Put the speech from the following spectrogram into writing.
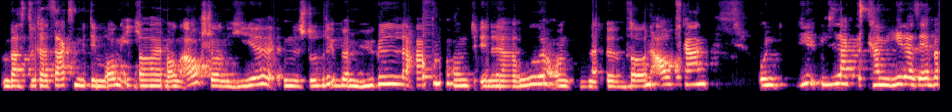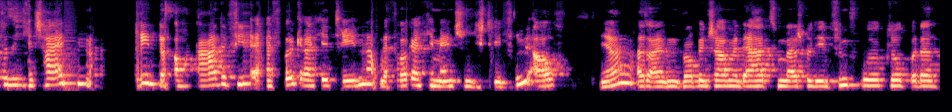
Und was du gerade sagst mit dem Morgen, ich war heute Morgen auch schon hier eine Stunde über dem Hügel laufen und in der Ruhe und Sonnenaufgang. Und wie gesagt, das kann jeder selber für sich entscheiden. Dass auch gerade viele erfolgreiche Trainer und erfolgreiche Menschen, die stehen früh auf. Ja, also ein Robin Sharma, der hat zum Beispiel den 5 Uhr Club oder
